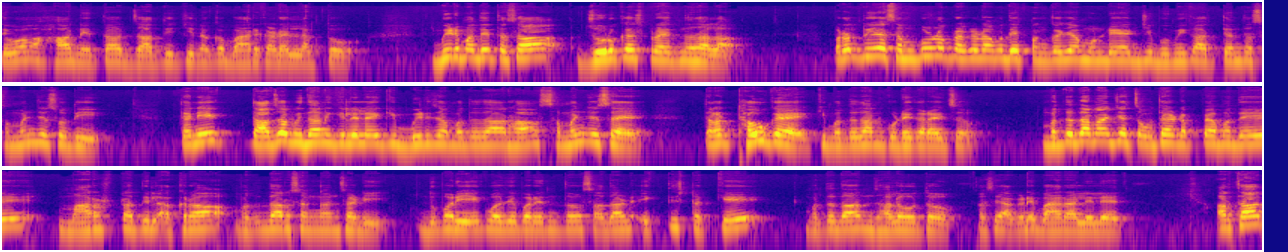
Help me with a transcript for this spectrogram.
तेव्हा हा नेता जातीची नकं बाहेर काढायला लागतो. बीडमध्ये तसा जोरकस प्रयत्न झाला. परंतु या संपूर्ण प्रकरणामध्ये पंकजा मुंडे यांची भूमिका अत्यंत समंजस होती. त्यांनी एक ताजं विधान केलेलं आहे की बीडचा मतदार हा समंजस आहे. त्याला ठाऊक आहे की मतदान कुठे करायचं? मतदानाच्या चौथ्या टप्प्यामध्ये महाराष्ट्रातील अकरा मतदारसंघांसाठी दुपारी एक वाजेपर्यंत साधारण एकतीस टक्के मतदान झालं होतं असे आकडे बाहेर आलेले आहेत. अर्थात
